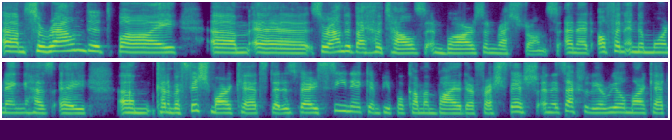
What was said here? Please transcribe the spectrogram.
um, surrounded by um, uh, surrounded by hotels and bars and restaurants, and it often in the morning has a um, kind of a fish market market that is very scenic and people come and buy their fresh fish and it's actually a real market.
